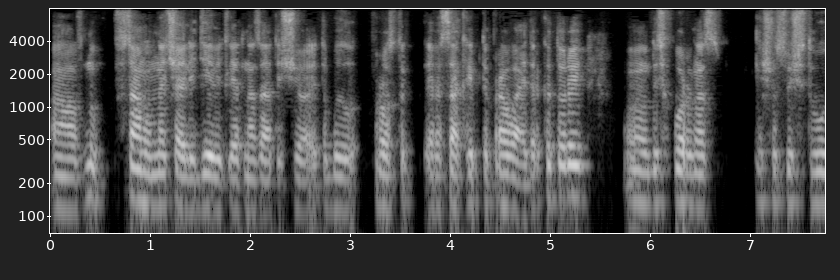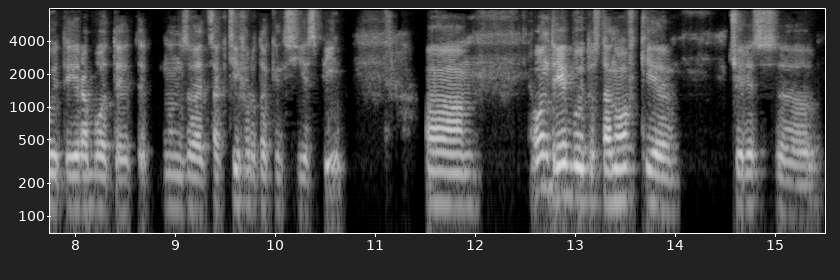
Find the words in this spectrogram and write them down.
а, ну, в самом начале, 9 лет назад еще, это был просто RSA криптопровайдер, который а, до сих пор у нас еще существует и работает, он называется Active Token CSP. А, он требует установки через ну,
